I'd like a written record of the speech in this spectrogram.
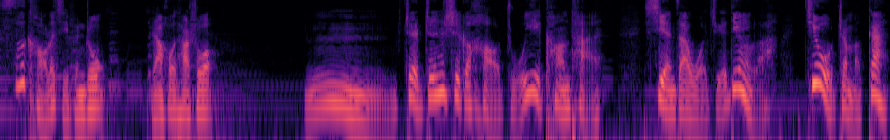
思考了几分钟，然后她说：“嗯，这真是个好主意，康坦。现在我决定了，就这么干。”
